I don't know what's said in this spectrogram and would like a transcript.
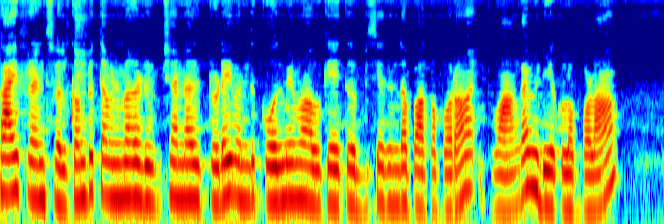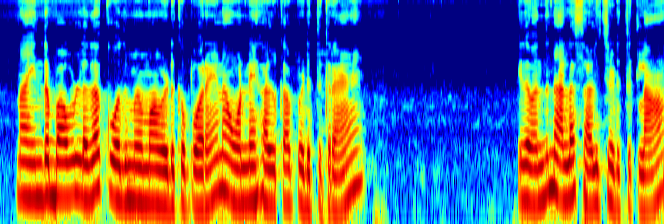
Hi friends welcome to Tamil மகள் யூடியூப் சேனல் டுடே வந்து கோதுமை மாவு கேக்கு எப்படி செய்யுதுன்னு தான் பார்க்க போகிறோம் இப்போ வாங்க வீடியோக்குள்ளே போகலாம் நான் இந்த பவுலில் தான் கோதுமை மாவு எடுக்க போகிறேன் நான் ஒன்றே கால் கப் எடுத்துக்கிறேன். இதை வந்து நல்லா சளிச்சு எடுத்துக்கலாம்.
